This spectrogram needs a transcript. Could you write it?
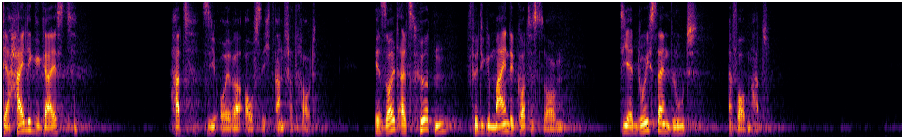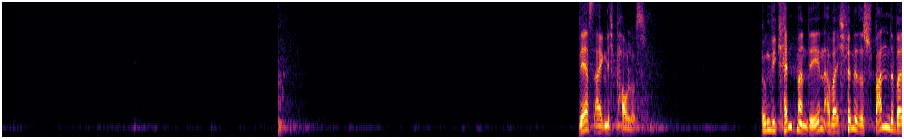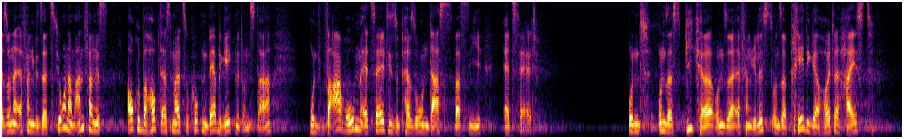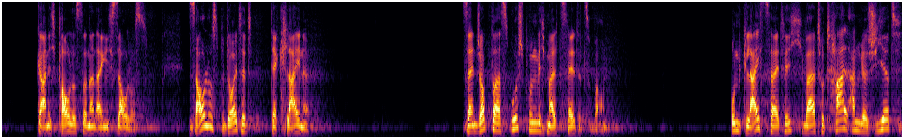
Der Heilige Geist hat sie eurer Aufsicht anvertraut. Ihr sollt als Hirten für die Gemeinde Gottes sorgen, die er durch sein Blut erworben hat. Wer ist eigentlich Paulus? Irgendwie kennt man den, aber ich finde das Spannende bei so einer Evangelisation am Anfang ist auch überhaupt erstmal zu gucken, wer begegnet uns da und warum erzählt diese Person das, was sie erzählt. Und unser Speaker, unser Evangelist, unser Prediger heute heißt gar nicht Paulus, sondern eigentlich Saulus. Saulus bedeutet der Kleine. Sein Job war es ursprünglich mal Zelte zu bauen. Und gleichzeitig war er total engagiert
